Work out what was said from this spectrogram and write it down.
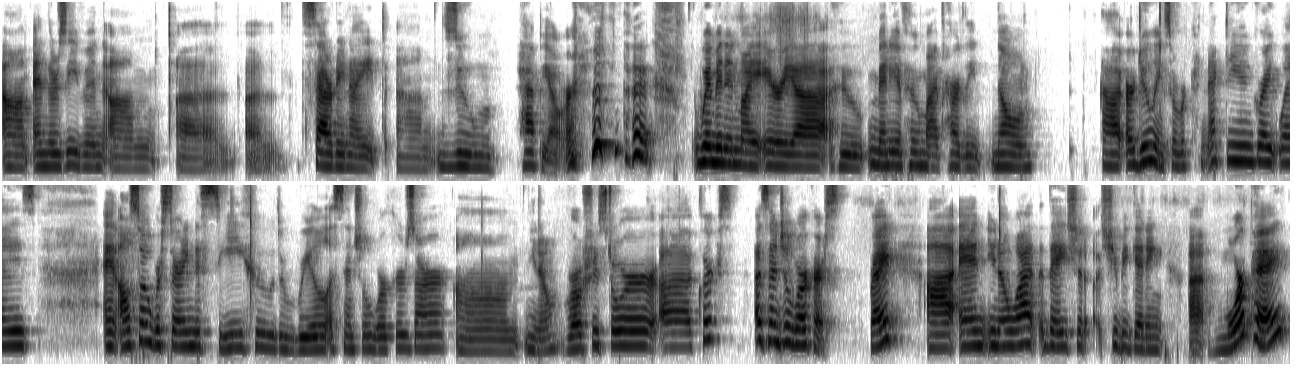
Um, and there's even um, a Saturday night um, Zoom happy hour that women in my area, who many of whom I've hardly known, uh, are doing. So we're connecting in great ways. And also, we're starting to see who the real essential workers are. Um, you know, grocery store uh, clerks, essential workers, right? Uh, and you know what? They should should be getting uh, more pay,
